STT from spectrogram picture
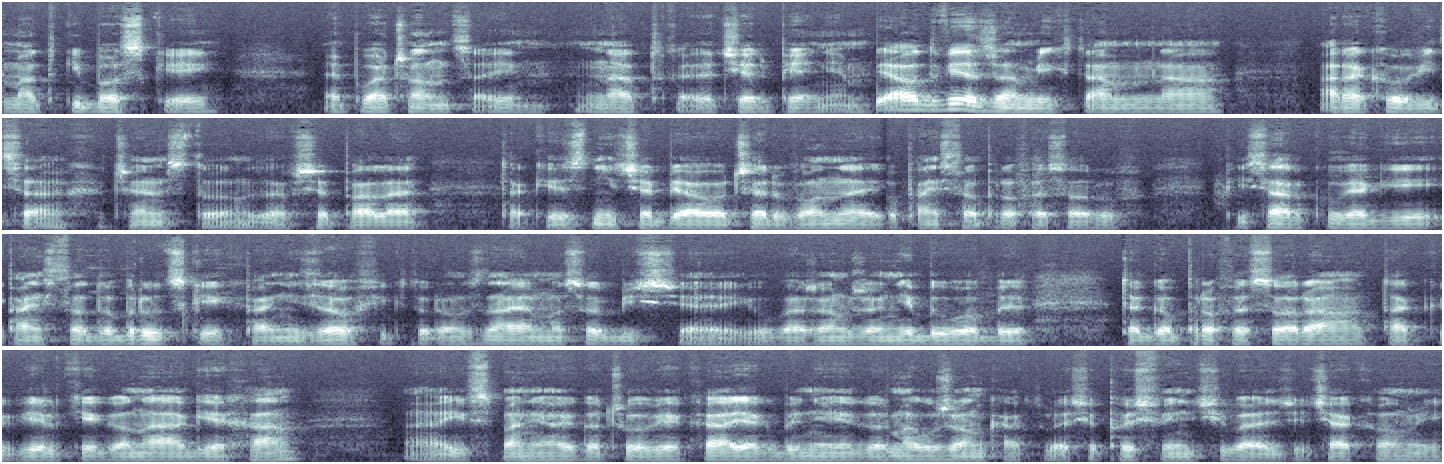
Matki Boskiej płaczącej nad cierpieniem. Ja odwiedzam ich tam na Arakowicach często, zawsze palę takie znicze biało-czerwone u państwa profesorów pisarków, jak i państwa Dobruckich, pani Zofii, którą znałem osobiście i uważam, że nie byłoby tego profesora tak wielkiego na AGH e, i wspaniałego człowieka, jakby nie jego małżonka, która się poświęciła dzieciakom i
